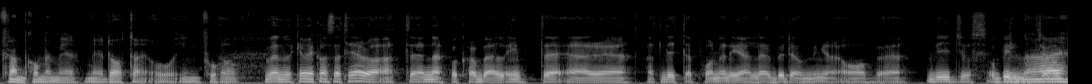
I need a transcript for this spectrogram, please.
framkommer mer, mer data och info. Ja. Men kan vi konstatera då att eh, Napa och Carbell inte är eh, att lita på när det gäller bedömningar av eh, videos och bildmaterial. Nej,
